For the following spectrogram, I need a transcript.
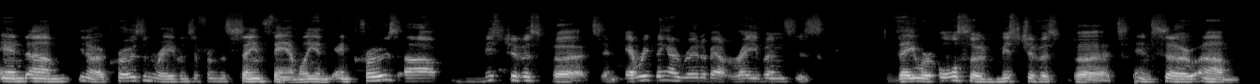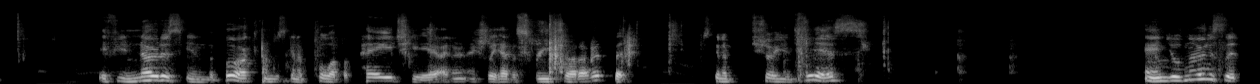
And um, you know, crows and ravens are from the same family, and, and crows are mischievous birds. And everything I read about ravens is they were also mischievous birds. And so um, if you notice in the book, I'm just going to pull up a page here. I don't actually have a screenshot of it, but I'm just going to show you this. And you'll notice that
